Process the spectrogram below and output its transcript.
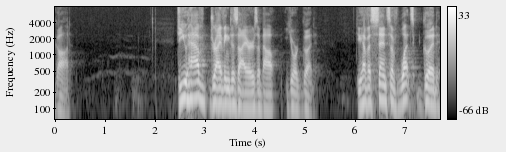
God? Do you have driving desires about your good? Do you have a sense of what's good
